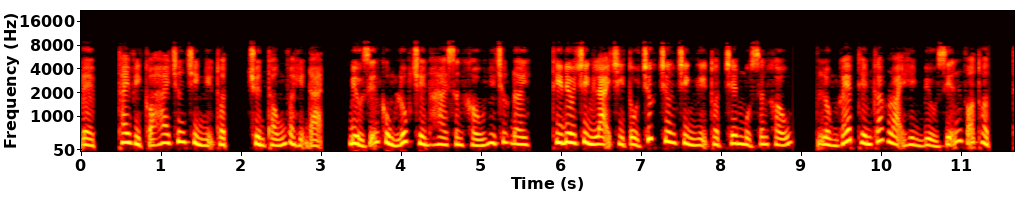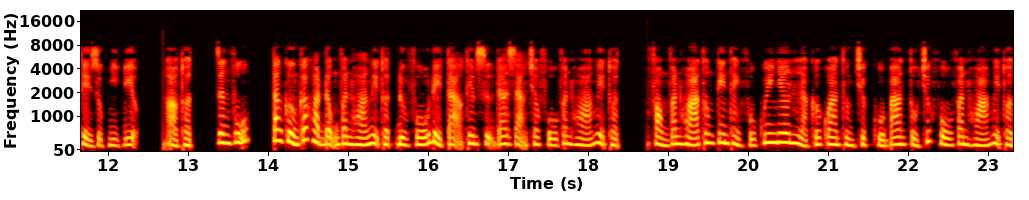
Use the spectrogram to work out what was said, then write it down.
đẹp, thay vì có hai chương trình nghệ thuật truyền thống và hiện đại, biểu diễn cùng lúc trên hai sân khấu như trước đây, thì điều chỉnh lại chỉ tổ chức chương trình nghệ thuật trên một sân khấu, lồng ghép thêm các loại hình biểu diễn võ thuật, thể dục nhịp điệu, ảo thuật, dân vũ, tăng cường các hoạt động văn hóa nghệ thuật đường phố để tạo thêm sự đa dạng cho phố văn hóa nghệ thuật. Phòng Văn hóa Thông tin thành phố Quy Nhơn là cơ quan thường trực của ban tổ chức phố văn hóa nghệ thuật,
